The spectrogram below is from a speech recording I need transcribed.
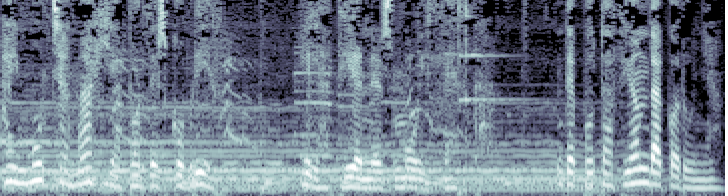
Hay mucha magia por descubrir y la tienes muy cerca. Deputación da Coruña.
